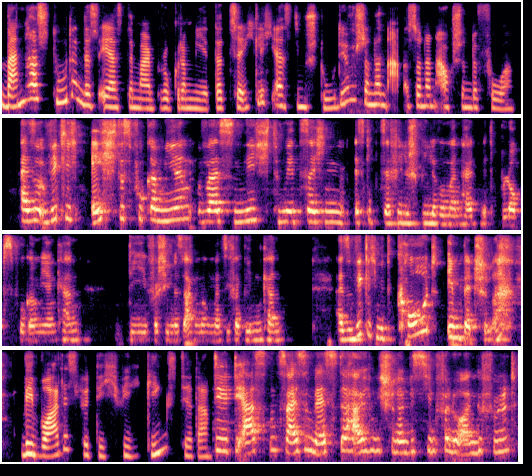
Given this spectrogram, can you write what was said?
Wann hast du denn das erste Mal programmiert? Tatsächlich erst im Studium, sondern, sondern auch schon davor? Also wirklich echtes Programmieren, was nicht mit solchen, es gibt sehr viele Spiele, wo man halt mit Blobs programmieren kann die verschiedene Sachen, wo man sie verbinden kann. Also wirklich mit Code im Bachelor. Wie war das für dich? Wie ging es dir da? Die, die ersten zwei Semester habe ich mich schon ein bisschen verloren gefühlt,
